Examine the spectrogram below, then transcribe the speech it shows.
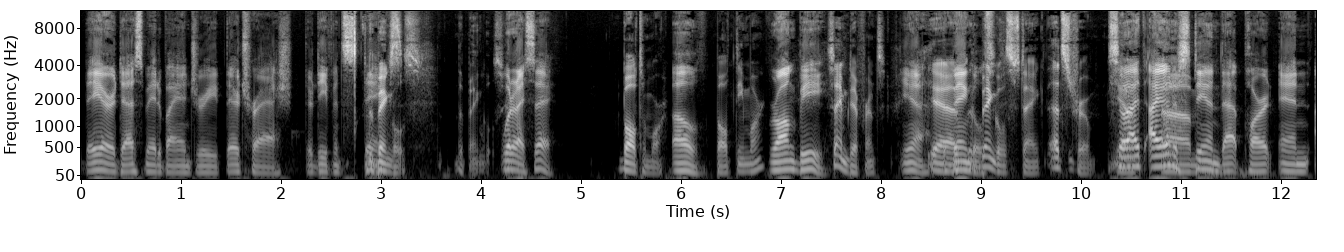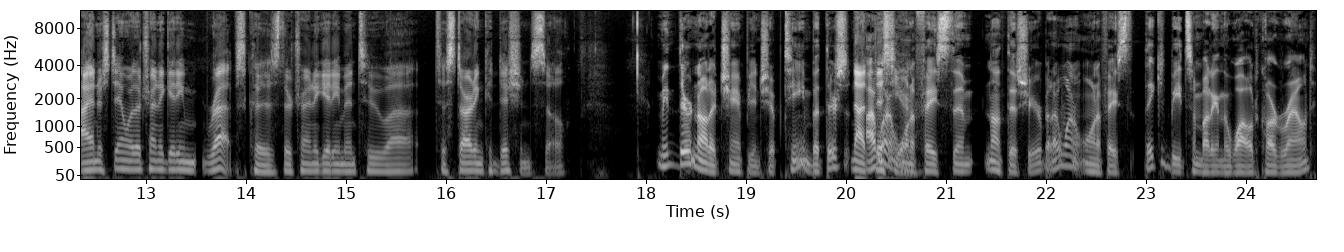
They are decimated by injury. They're trash. Their defense The. Bengals. The Bengals. What did I say? Baltimore. Oh, Baltimore. wrong B. Same difference. Yeah, Yeah, the Bengals. Bengals stink. That's true. So Yeah. I, I Um, understand that part, and I understand where they're trying to get him reps because they're trying to get him into uh, to starting conditions. So I mean, they're not a championship team, but there's. Not I wouldn't year. want to face them. Not this year, but I wouldn't want to face. They could beat somebody in the wild card round.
